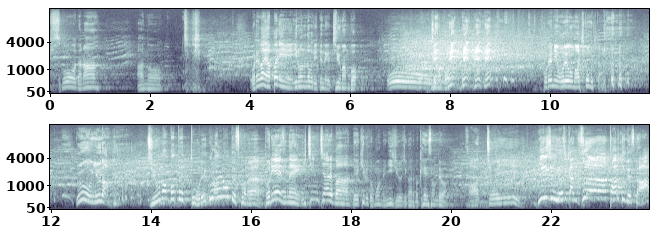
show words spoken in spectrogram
そうだな。あの 俺はやっぱりいろんなとこで言ってんだけど10万歩。おおねねねねね。これに俺を巻き込む気だ。うんうん言うな。10万歩ってどれぐらいなんですかね？とりあえずね1日あればできると思うんで24時間あれば計算では。かっちょいい。24時間ずーっと歩くんですか？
